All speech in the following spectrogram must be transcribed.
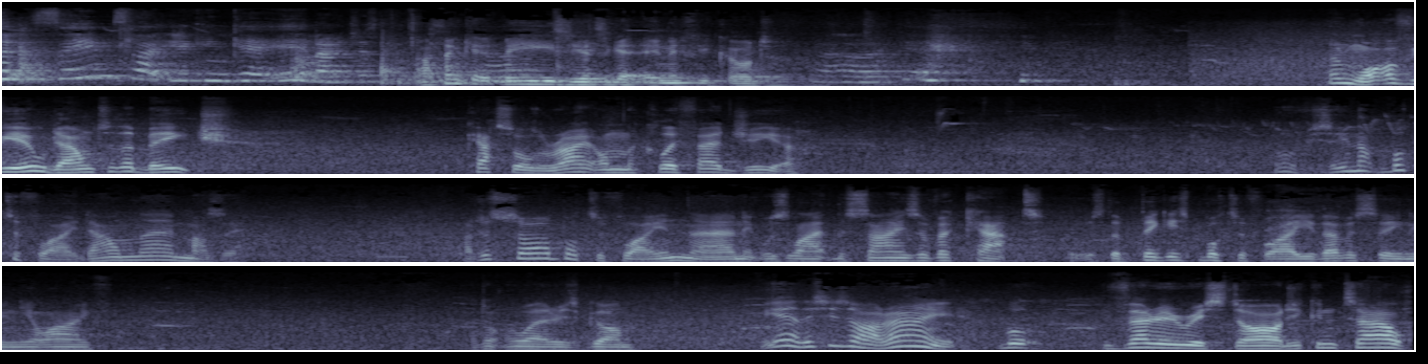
it seems like you can get in. I just. I think it'd be easier to get in if you could. Oh, okay. and what a view down to the beach. Castle's right on the cliff edge here. Oh, have you seen that butterfly down there, Mazzy? I just saw a butterfly in there and it was like the size of a cat. It was the biggest butterfly you've ever seen in your life. I don't know where he's gone. But yeah, this is alright, but very restored, you can tell.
